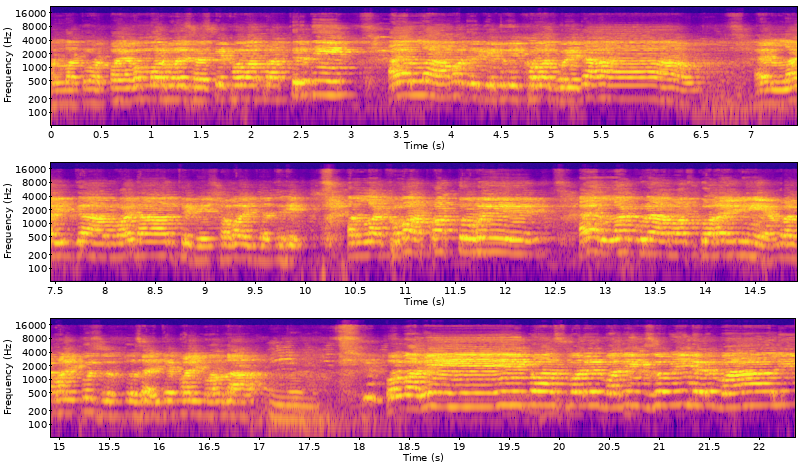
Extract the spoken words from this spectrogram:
আল্লাহ তোমার পয়গম্বর বলেছে, আজকে ক্ষমা প্রাপ্তির দিন। আয় আল্লাহ, আমাদেরকে তুমি ক্ষমা করে দাও। আল্লাহ, ঈদগাহ ময়দান থেকে সবাই যাতে আল্লাহ ক্ষমা প্রাপ্ত হয়ে আল্লাহ গুনাহ মাফ করাই নিয়ে আমরা ভাই পর্যন্ত যাইতে পারি মাওলা ও মালিক আসমানের মালিক জমিনের মালিক।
